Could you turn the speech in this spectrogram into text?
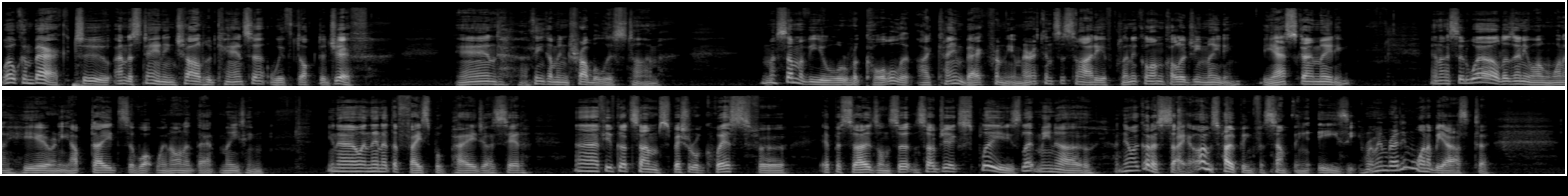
Welcome back to Understanding Childhood Cancer with Dr. Jeff. And I think I'm in trouble this time. Some of you will recall that I came back from the American Society of Clinical Oncology meeting, the ASCO meeting, and I said, well, does anyone want to hear any updates of what went on at that meeting? You know, and then at the Facebook page I said, uh, if you've got some special requests for episodes on certain subjects, please let me know. Now, I gotta say, I was hoping for something easy. Remember, I didn't want to be asked to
